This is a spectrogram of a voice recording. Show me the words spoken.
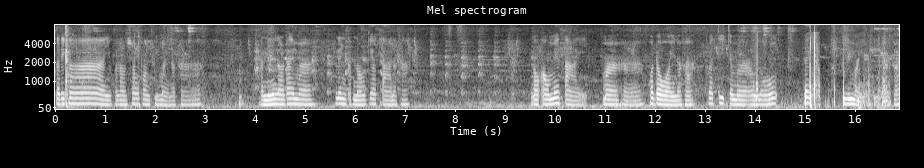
สวัสดีค่ะ อยู่กับเราช่องฟังปีใหม่นะคะ วันนี้เราได้มาเล่นกับน้องแก้วตานะคะ เราเอาแม่ตาย มาหาพ่อดอยนะคะ เพื่อที่จะมาเอาน้องให้กับปีใหม่อีกนะคะ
